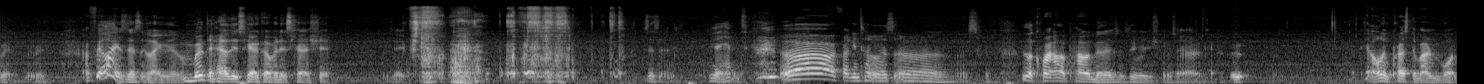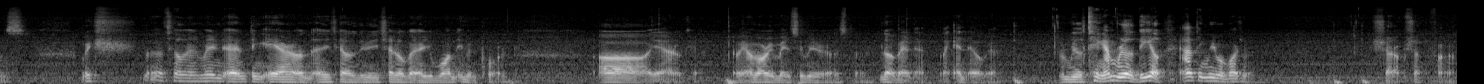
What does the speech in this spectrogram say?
Wait, wait. I feel like it's just like when the hell is hair cover this kind of shit. Yeah, oh, fucking toes. Oh, look, quite out of power abilities and see what you choose. I don't care. I only pressed the button once, which uh, tell me anything air on any television channel whenever you want, even porn. Uh, yeah, I don't care. I mean, I'm already mainstream hero, so no man that like NO, yeah. I'm real thing. I'm real deal. I don't think we were watching. Shut up, shut the fuck up.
